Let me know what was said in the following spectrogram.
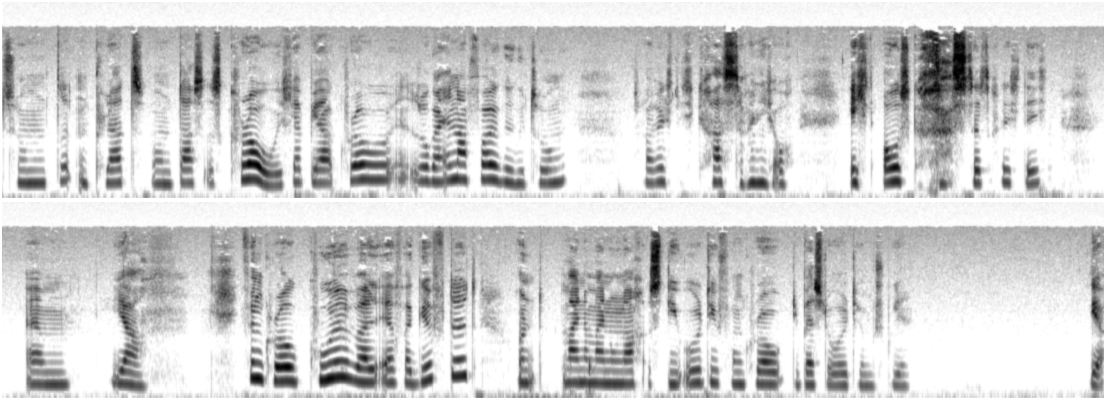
zum dritten Platz und das ist Crow. Ich habe ja Crow sogar in der Folge gezogen. Das war richtig krass, da bin ich auch echt ausgerastet, richtig. Ähm, ja. Ich finde Crow cool, weil er vergiftet und meiner Meinung nach ist die Ulti von Crow die beste Ulti im Spiel. Ja.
